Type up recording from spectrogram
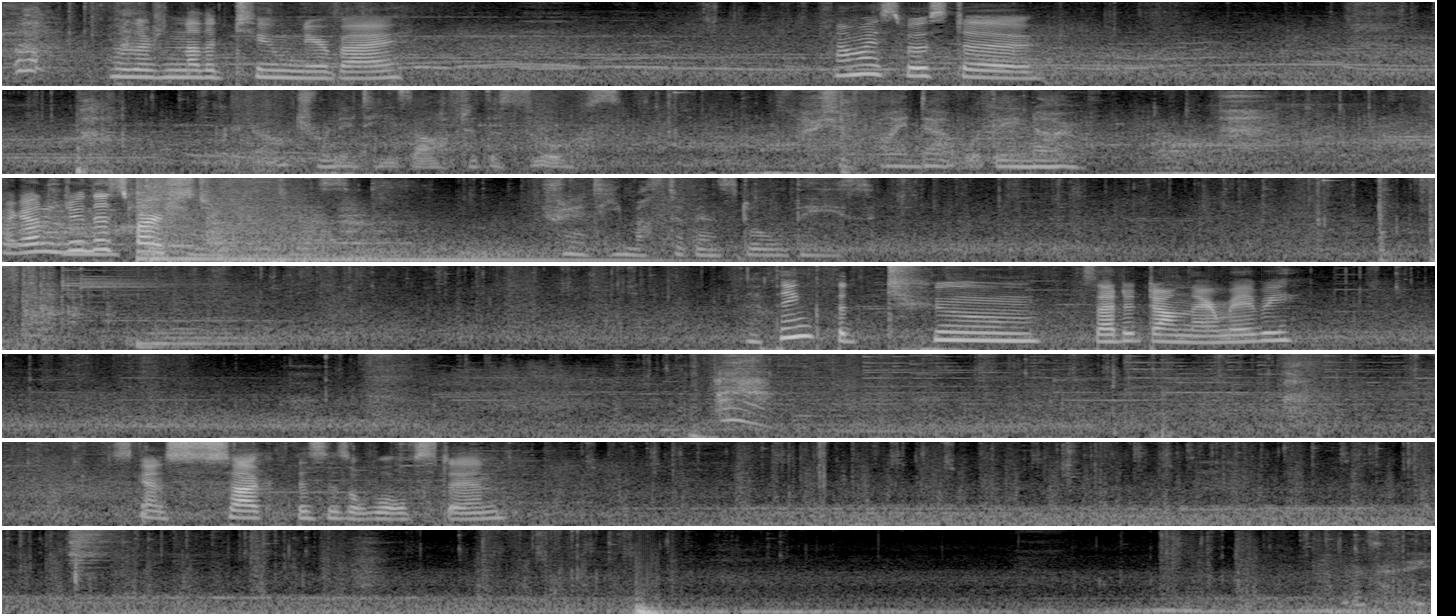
Oh, there's another tomb nearby. How am I supposed to... Trinity's after the source. I should find out what they know. I gotta do this first. Trinity must have installed these. I think the tomb is that it down there maybe? It's gonna suck if this is a wolf's den. Okay.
